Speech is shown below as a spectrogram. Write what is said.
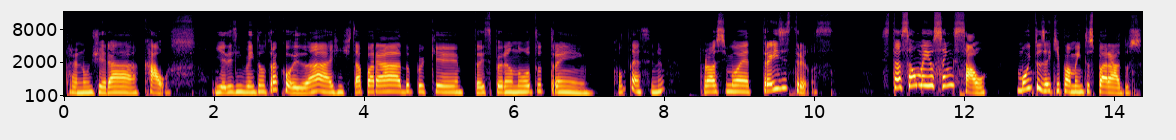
para não gerar caos. E eles inventam outra coisa. Ah, a gente tá parado porque tá esperando outro trem. Acontece, né? Próximo é três estrelas. Estação meio sem sal. Muitos equipamentos parados,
